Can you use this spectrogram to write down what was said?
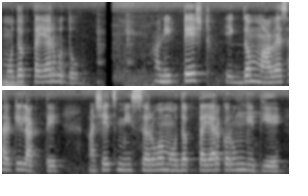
मोदक तयार होतो. आणि टेस्ट एकदम माव्यासारखी लागते. असेच मी सर्व मोदक तयार करून घेते आहे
